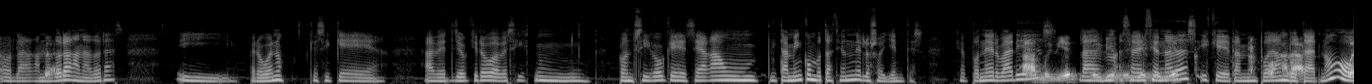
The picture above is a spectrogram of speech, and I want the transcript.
o la ganadora, ganadoras. Y, pero bueno, que sí que, a ver, yo quiero a ver si mm, consigo que se haga un, también con votación de los oyentes. Que poner varias, ah, las seleccionadas y que también puedan votar, ¿no? O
